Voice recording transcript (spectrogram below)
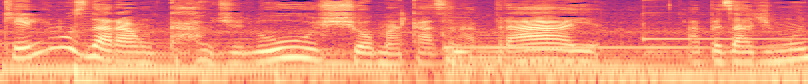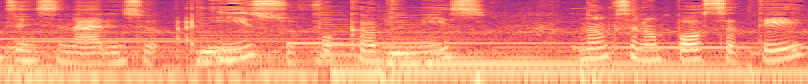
que ele nos dará um carro de luxo ou uma casa na praia, apesar de muitos ensinarem isso, focando nisso. Não que você não possa ter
